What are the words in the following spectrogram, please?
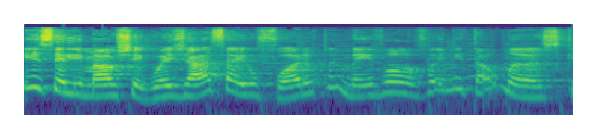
E se ele mal chegou e já saiu fora, eu também vou, vou imitar o Musk.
